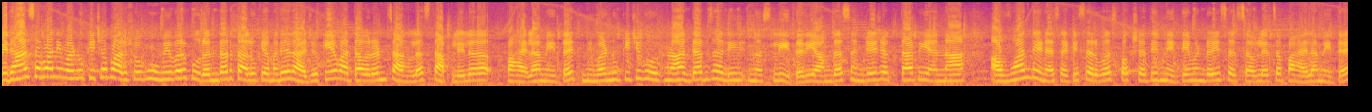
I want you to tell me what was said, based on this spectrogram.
विधानसभा निवडणुकीच्या पार्श्वभूमीवर पुरंदर तालुक्यामध्ये राजकीय वातावरण चांगलंच तापलेलं पाहायला मिळतंय. निवडणुकीची घोषणा अद्याप झाली नसली तरी आमदार संजय जगताप यांना आव्हान देण्यासाठी सर्वच पक्षातील नेते मंडळी सचावल्याचं पाहायला मिळतंय.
